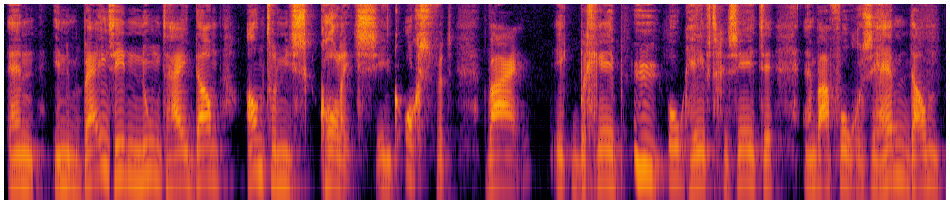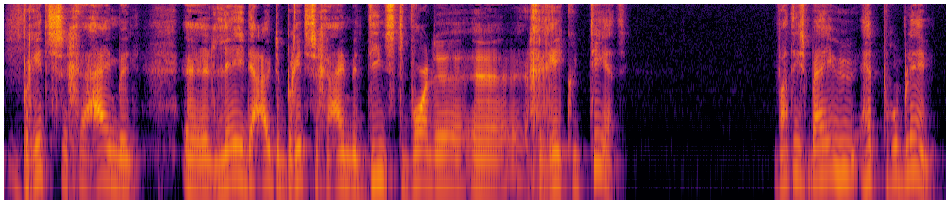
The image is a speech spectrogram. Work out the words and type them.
En in een bijzin noemt hij dan Anthony's College in Oxford, waar ik begreep u ook heeft gezeten en waar volgens hem dan Britse geheime uh, leden uit de Britse geheime dienst worden uh, gerecruiteerd. Wat is bij u het probleem?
